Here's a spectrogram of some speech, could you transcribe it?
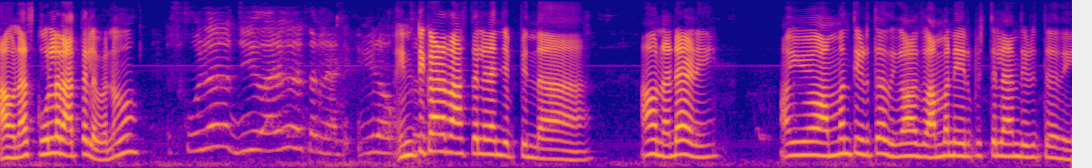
అవునా? స్కూల్లో రాస్తలేవా నువ్వు? ఇంటికాడ రాస్తలేడని చెప్పిందా? అవునా డాడీ? అయ్యో అమ్మని తిడుతుంది కాదు. అమ్మ నేర్పిస్తలే అని తిడుతుంది.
